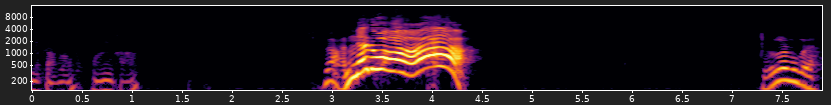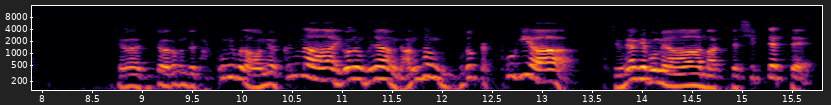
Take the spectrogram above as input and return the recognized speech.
진짜로 머리가 왜 안 내려와? 왜 그러는 거야? 제가 진짜 여러분들 다 꾸미고 나오면 끝나. 이거는 그냥 남성 무덕자 포기야. 지금 생각해보면 막 진짜 10대 때,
